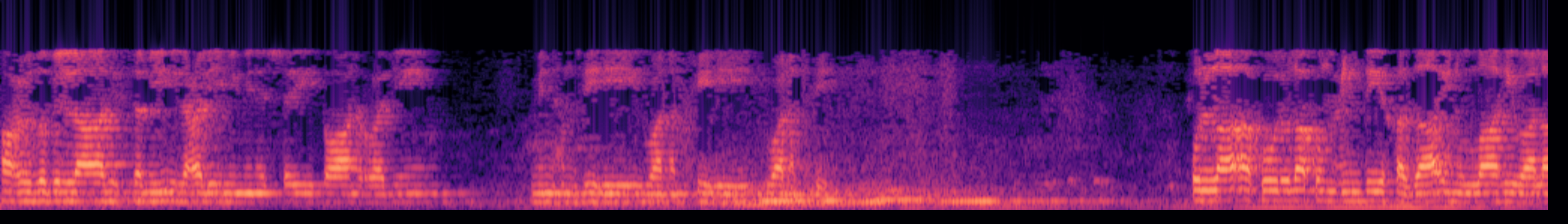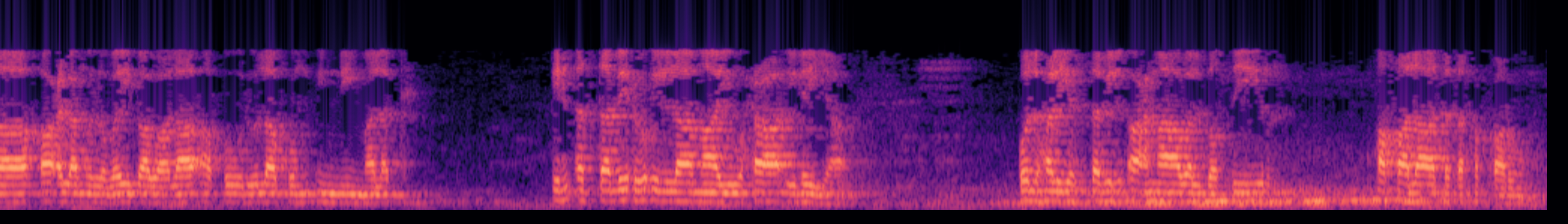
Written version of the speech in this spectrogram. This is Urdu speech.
أعوذ بالله السميع العليم من الشيطان الرجيم. من همزه ونفخه ونفخه قل لا أقول لكم عندي خزائن الله ولا أعلم الغيب ولا أقول لكم إني ملك. إن أتبع إلا ما يوحى إلي. قل هل يستوي الأعمى والبصير؟ افلا تتفکرون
